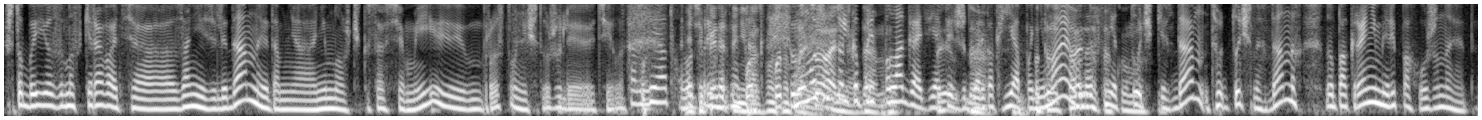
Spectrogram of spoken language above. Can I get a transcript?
чтобы ее замаскировать, а, занизили данные там не- немножечко совсем и просто уничтожили тело. Как биоотход. И теперь примерно это невозможно Вот Мы можем только да, предполагать, я опять же да. говорю, как я понимаю, у нас нет точки дан, точных данных, но, по крайней мере, похоже на это.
